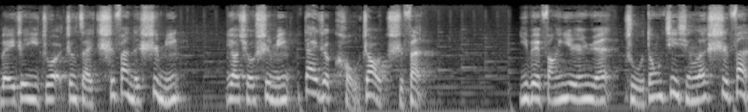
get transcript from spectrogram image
围着一桌正在吃饭的市民，要求市民戴着口罩吃饭。一位防疫人员主动进行了示范，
